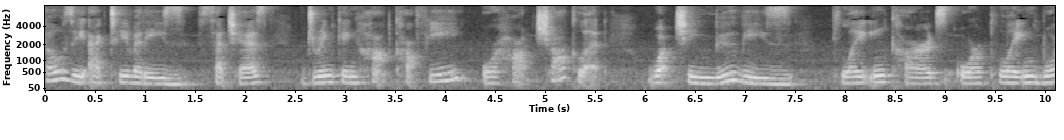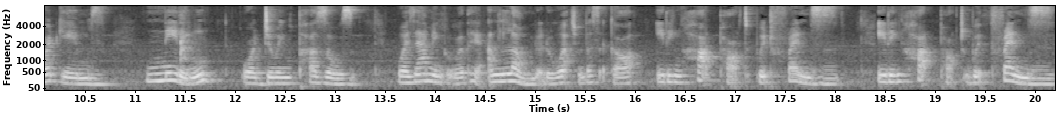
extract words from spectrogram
cozy activities such as drinking hot coffee or hot chocolate, watching movies, playing cards or playing board games, knitting or doing puzzles. Ngoài ra mình cũng có thể ăn lẩu nữa đúng không ạ? Chúng ta sẽ có eating hot pot with friends, eating hot pot with friends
